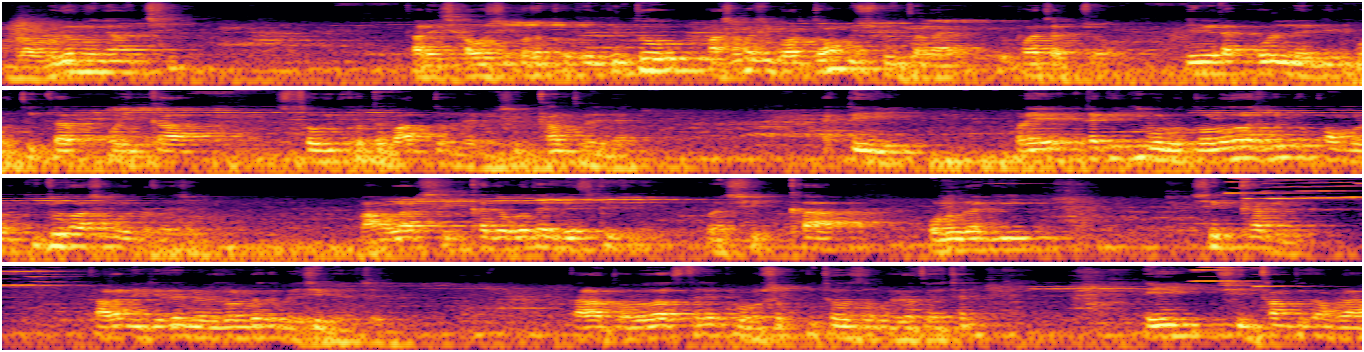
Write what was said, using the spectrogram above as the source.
আমরা অভিনন্দন জানাচ্ছি। তার এই সাহসী পদক্ষেপে কিন্তু পাশাপাশি বর্ধমান বিশ্ববিদ্যালয়ের উপাচার্য, যিনি এটা করলেন, যিনি পরীক্ষা পরীক্ষা স্থগিত করতে বাধ্য হলেন, সিদ্ধান্ত নিলেন। একটি মানে এটাকে কী বলব, দলদাস বললেও কম বলব কিছু দাস পরিণত হয়েছে বাংলার শিক্ষা জগতের বেশ কিছু মানে শিক্ষা অনুরাগী শিক্ষাবিদ, তারা নিজেদের মেরুদণ্ডকে বেছে নিয়েছেন তারা দলদাস থেকে ক্রমশ পৃথকদাসে পরিণত হয়েছেন। এই সিদ্ধান্তকে আমরা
